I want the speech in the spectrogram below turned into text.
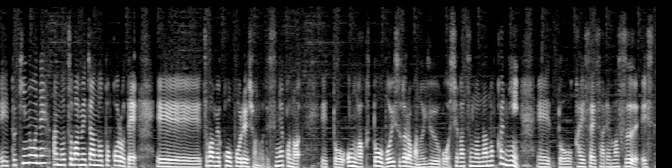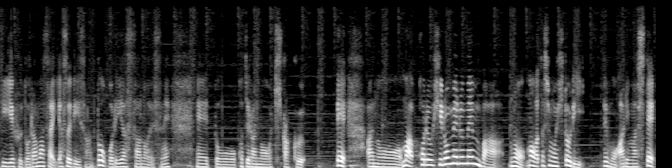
えっ、と、昨日ね、あの、つばめちゃんのところで、えー、つばめコーポレーションのですね、この、えっ、と、音楽とボイスドラマの融合、4月の7日に、えっ、と、開催されます STF ドラマ祭、ヤスリーさんとゴリアスさんのですね、えっ、と、こちらの企画、で、あのまあ、これを広めるメンバーの、まあ、私も一人でもありまして、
